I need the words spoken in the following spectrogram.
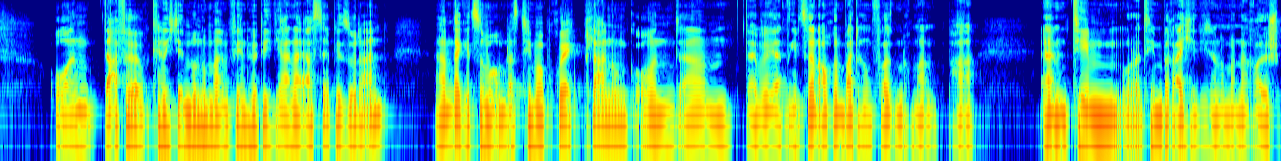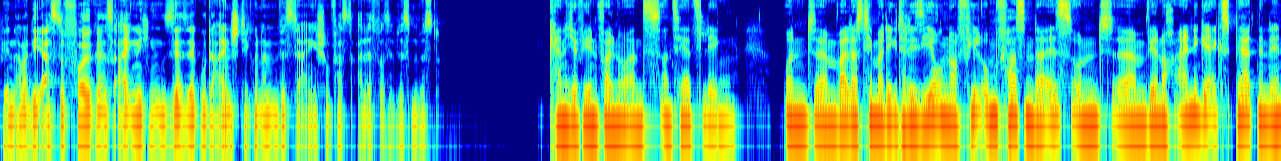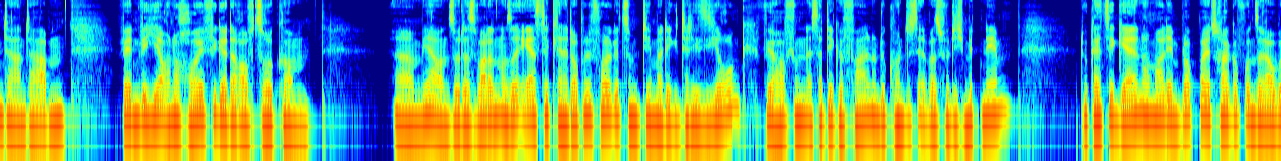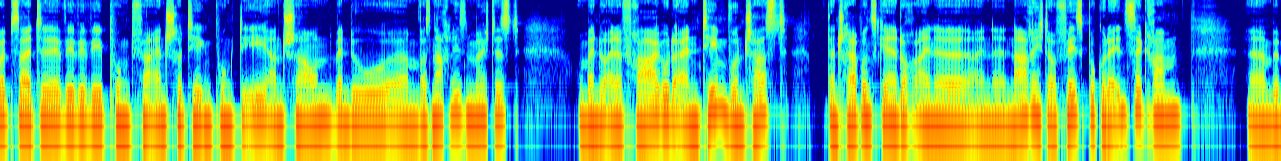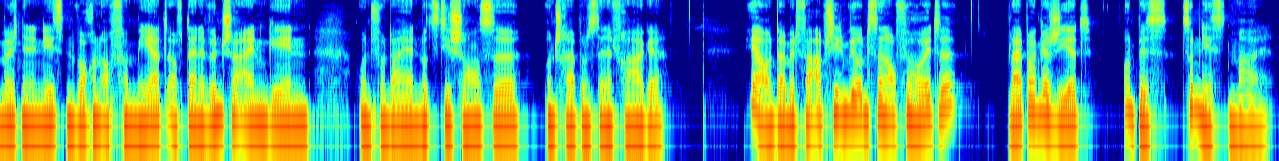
Und dafür kann ich dir nur noch mal empfehlen, hör dir die allererste Episode an. Ähm, da geht es nochmal um das Thema Projektplanung und ähm, da gibt es dann auch in weiteren Folgen nochmal ein paar ähm, Themen oder Themenbereiche, die dann nochmal eine Rolle spielen. Aber die erste Folge ist eigentlich ein sehr, sehr guter Einstieg und dann wisst ihr eigentlich schon fast alles, was ihr wissen müsst. Kann ich auf jeden Fall nur ans, ans Herz legen. Und ähm, weil das Thema Digitalisierung noch viel umfassender ist und ähm, wir noch einige Experten in der Hinterhand haben, werden wir hier auch noch häufiger darauf zurückkommen. Ähm, ja, und so, das war dann unsere erste kleine Doppelfolge zum Thema Digitalisierung. Wir hoffen, es hat dir gefallen und du konntest etwas für dich mitnehmen. Du kannst dir gerne nochmal den Blogbeitrag auf unserer Webseite www.vereinstrategen.de anschauen, wenn du ähm, was nachlesen möchtest. Und wenn du eine Frage oder einen Themenwunsch hast, dann schreib uns gerne doch eine, eine Nachricht auf Facebook oder Instagram. Ähm, wir möchten in den nächsten Wochen auch vermehrt auf deine Wünsche eingehen und von daher nutzt die Chance und schreib uns deine Frage. Ja, und damit verabschieden wir uns dann auch für heute. Bleib engagiert und bis zum nächsten Mal.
